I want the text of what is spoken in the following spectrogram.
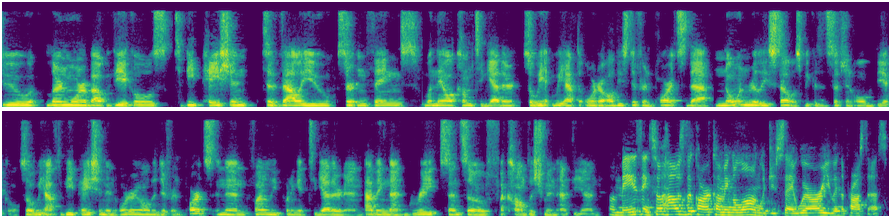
to learn more about vehicles, to be patient, to value certain things when they all come together. So we we have to order all these different parts that no one really sells because it's such an old vehicle. So we have to be patient in ordering all the different parts and then finally putting it together and having that great sense of accomplishment at the end. Amazing. So how's the car coming along, would you say? Where are you in the process?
